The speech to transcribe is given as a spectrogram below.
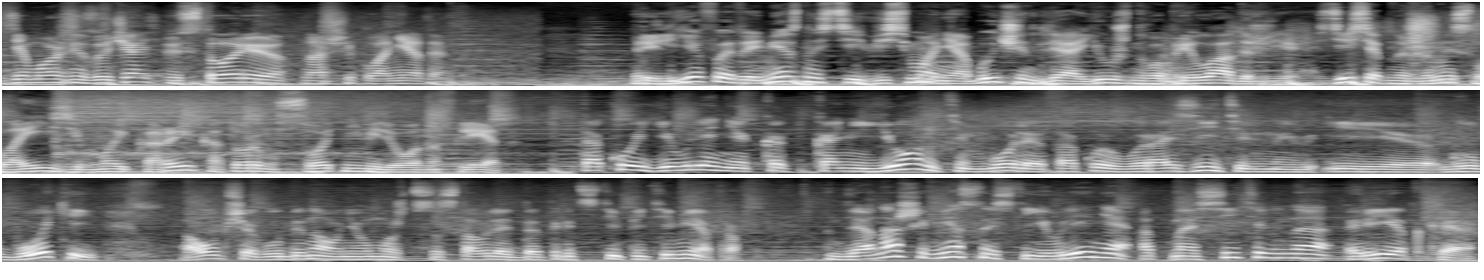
где можно изучать историю нашей планеты. Рельеф этой местности весьма необычен для южного Приладожья. Здесь обнажены слои земной коры, которым сотни миллионов лет. Такое явление, как каньон, тем более такой выразительный и глубокий, а общая глубина у него может составлять до 35 метров, для нашей местности явление относительно редкое.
